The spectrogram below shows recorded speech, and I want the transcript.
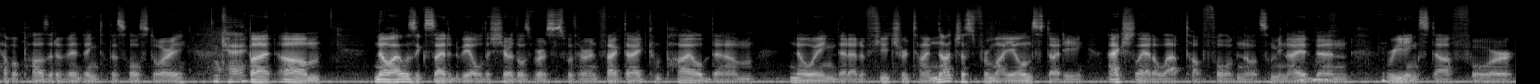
have a positive ending to this whole story. Okay. But um, no, I was excited to be able to share those verses with her. In fact, I had compiled them knowing that at a future time, not just for my own study, I actually had a laptop full of notes. I mean, I had been reading stuff for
